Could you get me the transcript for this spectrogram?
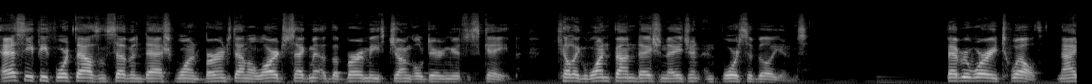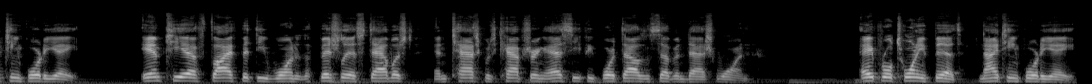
SCP-4007-1 burns down a large segment of the Burmese jungle during its escape, killing one Foundation agent and four civilians. February 12, 1948 MTF-551 is officially established and tasked with capturing SCP-4007-1. April 25, 1948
